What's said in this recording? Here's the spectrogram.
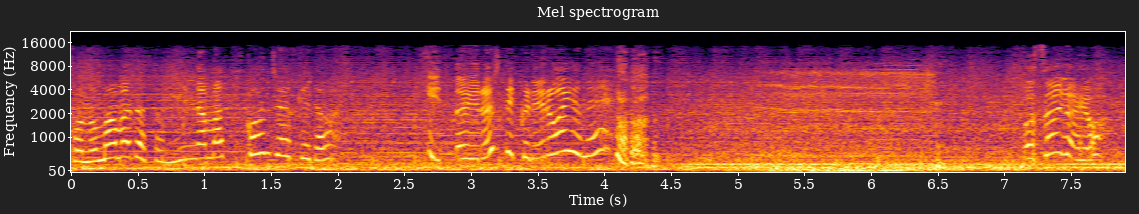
このままだとみんな巻き込んじゃうけどきっと許してくれるわよね。遅いわよ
